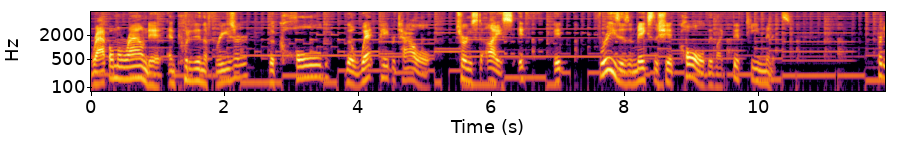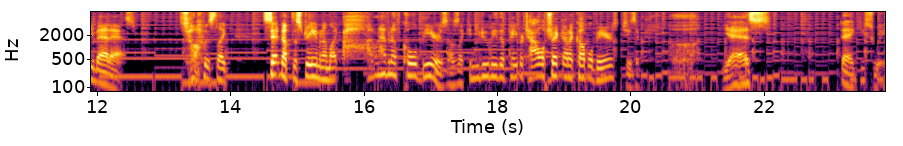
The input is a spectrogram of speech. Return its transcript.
wrap them around it, and put it in the freezer. The cold, the wet paper towel turns to ice. It it freezes and makes the shit cold in like 15 minutes. Pretty badass. So I was like setting up the stream and I'm like, oh, I don't have enough cold beers. I was like, can you do me the paper towel trick on a couple beers? She's like, oh, yes. Thank you, sweetie.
